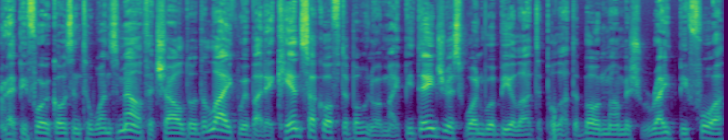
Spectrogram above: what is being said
right before it goes into one's mouth, a child or the like, whereby they can't suck off the bone or it might be dangerous, one will be allowed to pull out the bone mamish right before,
